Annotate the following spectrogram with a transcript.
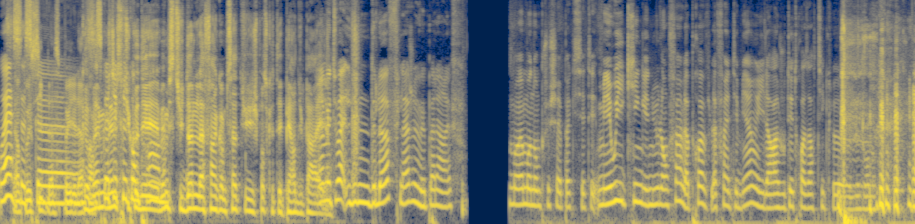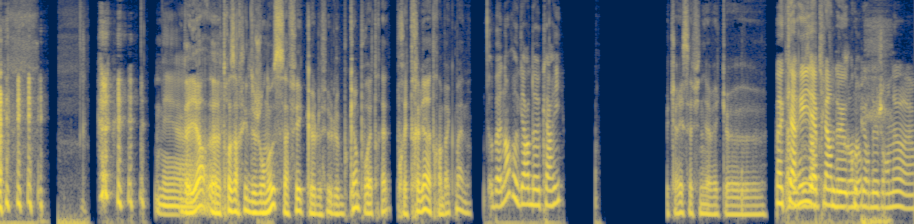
Ouais, c'est ce impossible que- à spoiler la Que fin. même, que même si tu connais, même si tu donnes la fin comme ça, tu, je pense que t'es perdu pareil. Non, mais tu vois, Lindelof, là, je vais pas la ref. Ouais, moi non plus, je savais pas qui c'était. Mais oui, King est nul en fin, la preuve. La fin était bien et il a rajouté trois articles de journaux. Euh, D'ailleurs, euh, trois articles de journaux, ça fait que le, le bouquin pourrait, très- pourrait très bien être un Backman. bah non, regarde Carrie. Carrie, ça finit avec. euh, Bah, des il y a plein de de coupures de journaux. euh.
